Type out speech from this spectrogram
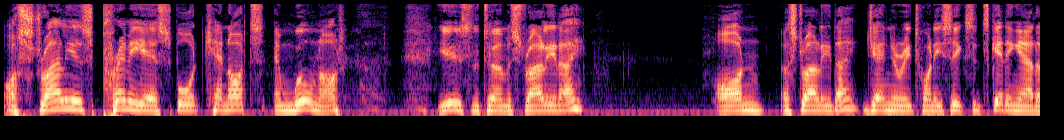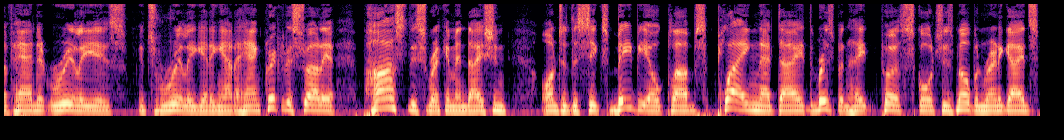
Australia's premier sport cannot and will not use the term Australia Day on Australia Day, January 26. It's getting out of hand. It really is. It's really getting out of hand. Cricket Australia passed this recommendation onto the six BBL clubs playing that day the Brisbane Heat, Perth Scorchers, Melbourne Renegades,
